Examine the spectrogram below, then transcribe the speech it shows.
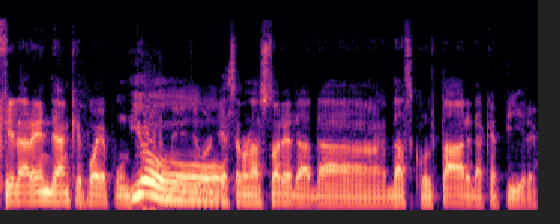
che la rende anche poi appunto Io- di essere una storia da, da- da ascoltare, da capire.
